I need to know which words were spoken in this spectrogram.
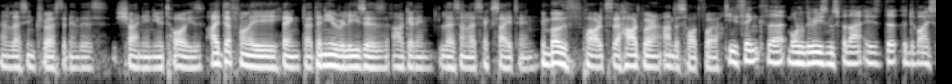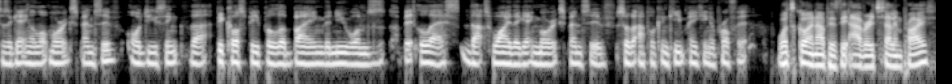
and less interested in this shiny new toys. I definitely think that the new releases are getting less and less exciting in both parts, the hardware and the software. Do you think that one of the reasons for that is that the devices are getting a lot more expensive? Or do you think that because people are buying the new ones a bit less, that's why they're getting more expensive so that Apple can keep making a profit? What's going up is the average selling price,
